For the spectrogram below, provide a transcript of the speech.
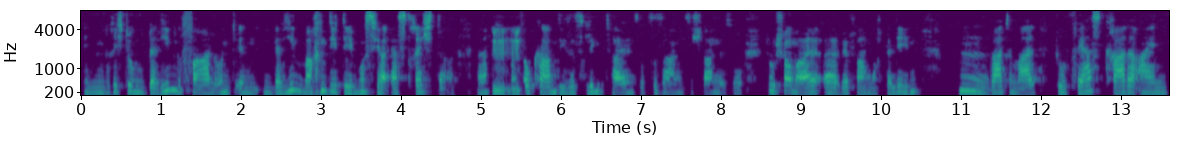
in Richtung Berlin gefahren und in, in, Berlin waren die Demos ja erst recht da. Ne? Mhm. Und so kam dieses Linkteilen sozusagen zustande. So, du schau mal, äh, wir fahren nach Berlin hm, warte mal, du fährst gerade ein,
